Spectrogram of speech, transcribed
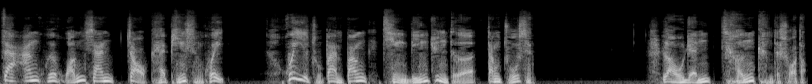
在安徽黄山召开评审会，会议主办方请林俊德当主审。老人诚恳的说道：“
